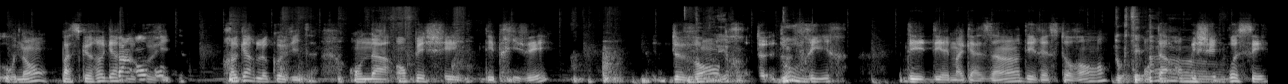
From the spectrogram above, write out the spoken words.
Ou non, parce que regarde Enfin, le on- Covid. Regarde le Covid. On a empêché des privés de vendre, de- d'ouvrir des, des magasins, des restaurants. t'es on t'a empêché de bosser.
